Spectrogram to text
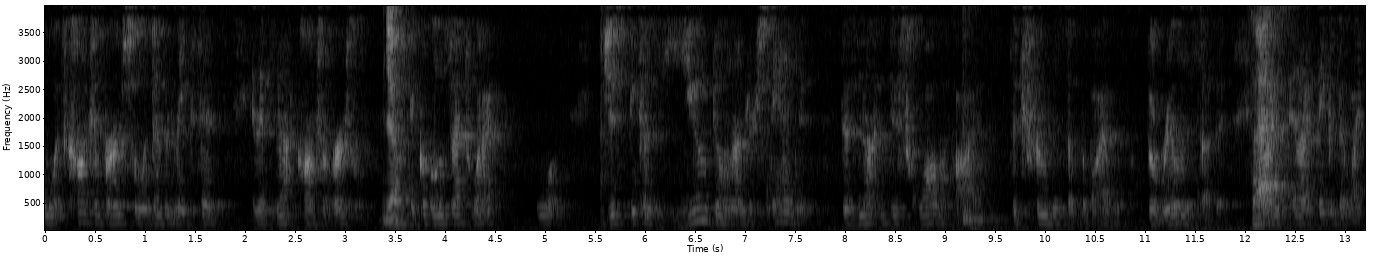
oh, it's controversial, it doesn't make sense. And it's not controversial. Yeah, It goes back to what I before. Just because you don't understand it does not disqualify the trueness of the Bible, the realness of it. And I, and I think of it like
